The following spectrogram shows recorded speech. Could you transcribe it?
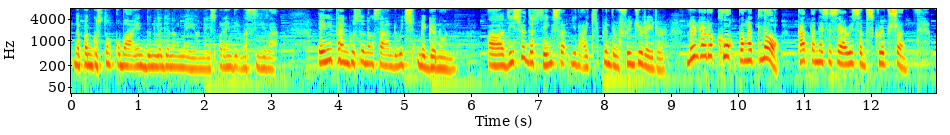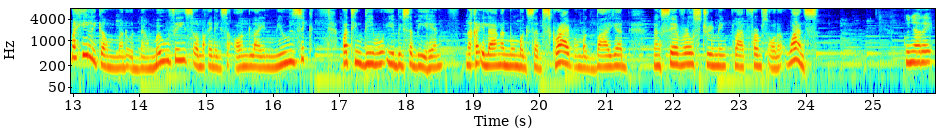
na pag gustong kumain, dun lagyan ng mayonnaise para hindi masira. Anytime gusto ng sandwich, may ganun. Uh, these are the things that, you know, I keep in the refrigerator. Learn how to cook. Pangatlo, cut unnecessary subscription. Mahilig kang manood ng movies o makinig sa online music, but hindi mo ibig sabihin na kailangan mo mag-subscribe o magbayad ng several streaming platforms all at once. Kunyari,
